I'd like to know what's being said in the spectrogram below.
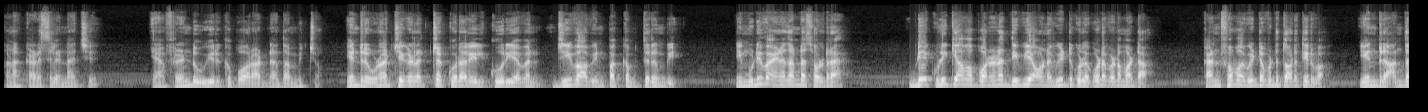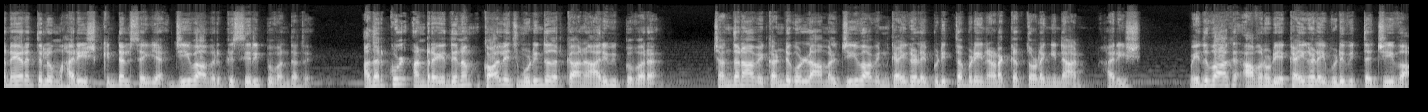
ஆனால் கடைசியில் என்னாச்சு? என் ஃப்ரெண்டு உயிருக்கு போராடினதான் மிச்சம் என்று உணர்ச்சிகளற்ற குரலில் கூறியவன் ஜீவாவின் பக்கம் திரும்பி. நீ முடிவா என்னதாண்டா சொல்ற? இப்படியே குளிக்காமல் போனேன்னா திவ்யா உன்னை வீட்டுக்குள்ளே கூட விடமாட்டா கன்ஃபார்மாக வீட்டை விட்டு துரத்திடுவா. என்று அந்த நேரத்திலும் ஹரிஷ் கிண்டல் செய்ய ஜீவாவிற்கு சிரிப்பு வந்தது. அதற்குள் அன்றைய தினம் காலேஜ் முடிந்ததற்கான அறிவிப்பு வர சந்தனாவை கண்டுகொள்ளாமல் ஜீவாவின் கைகளை பிடித்தபடி நடக்கத் தொடங்கினான் ஹரிஷ். மெதுவாக அவனுடைய கைகளை விடுவித்த ஜீவா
